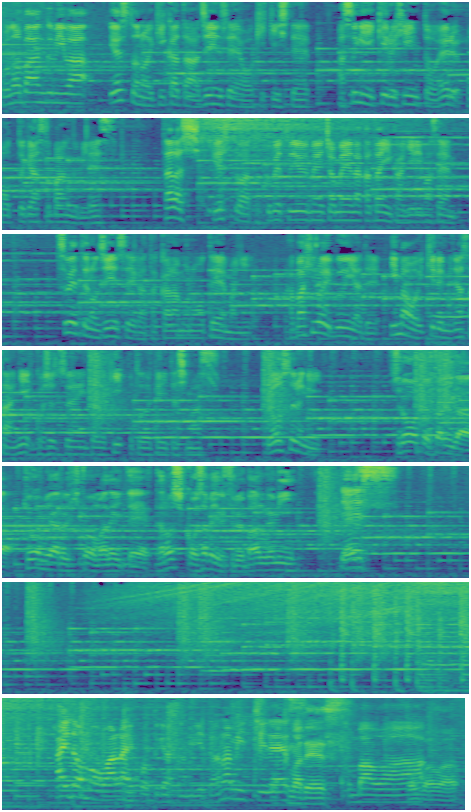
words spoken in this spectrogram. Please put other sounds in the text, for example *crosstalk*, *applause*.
この番組はゲストの生き方人生をお聞きして明日に生きるヒントを得るポッドキャスト番組です。ただしゲストは特別有名著名な方に限りません。全ての人生が宝物をテーマに幅広い分野で今を生きる皆さんにご出演いただきお届けいたします。要するに素人2人が興味ある人を招いて楽しくおしゃべりする番組ですはいどうもワンライフポッドキャストの右側のミッチーです。熊です。こんばんは。こんばんは。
